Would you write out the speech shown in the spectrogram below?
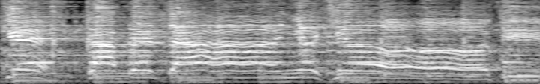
και καπετάνιο χιώτη.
